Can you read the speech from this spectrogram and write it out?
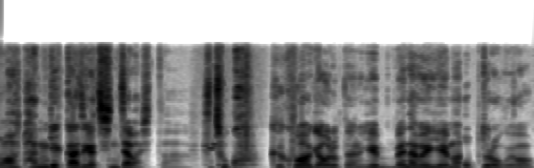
와, 반 개까지가 진짜 맛있다. 초코. 그 구하기 어렵다는. 얘 맨날 왜 얘만 없더라고요.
